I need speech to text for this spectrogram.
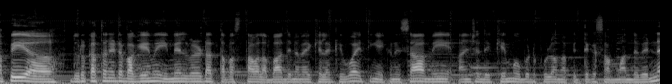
අපි දුරකතනට වගේ මේල් වලට අවස්ථාව ලබා දෙනව කියලකිව ඉතින් එක නිසා මේ අංශ දෙකෙම ඔබට පුළුවන් අපිත් එක සම්බන්ධ වෙන්න.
